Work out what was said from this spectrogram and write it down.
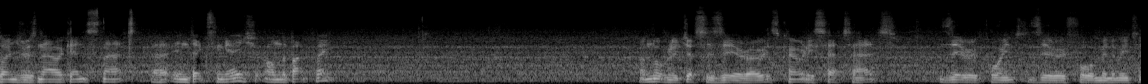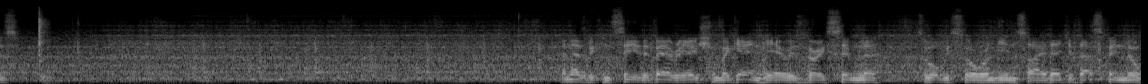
Plunger is now against that uh, indexing edge on the back plate. I'm not going to adjust to zero, it's currently set at 0.04 millimeters. and as we can see the variation we're getting here is very similar to what we saw on the inside edge of that spindle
